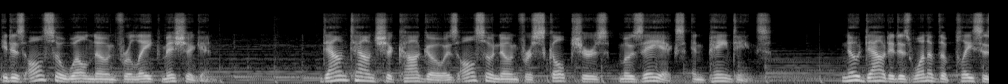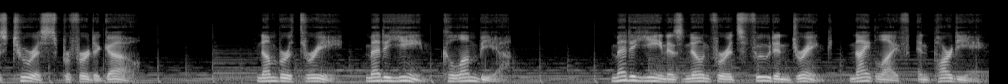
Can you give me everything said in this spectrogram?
It is also well known for Lake Michigan. Downtown Chicago is also known for sculptures, mosaics, and paintings. No doubt it is one of the places tourists prefer to go. Number 3. Medellin, Colombia. Medellin is known for its food and drink, nightlife, and partying.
